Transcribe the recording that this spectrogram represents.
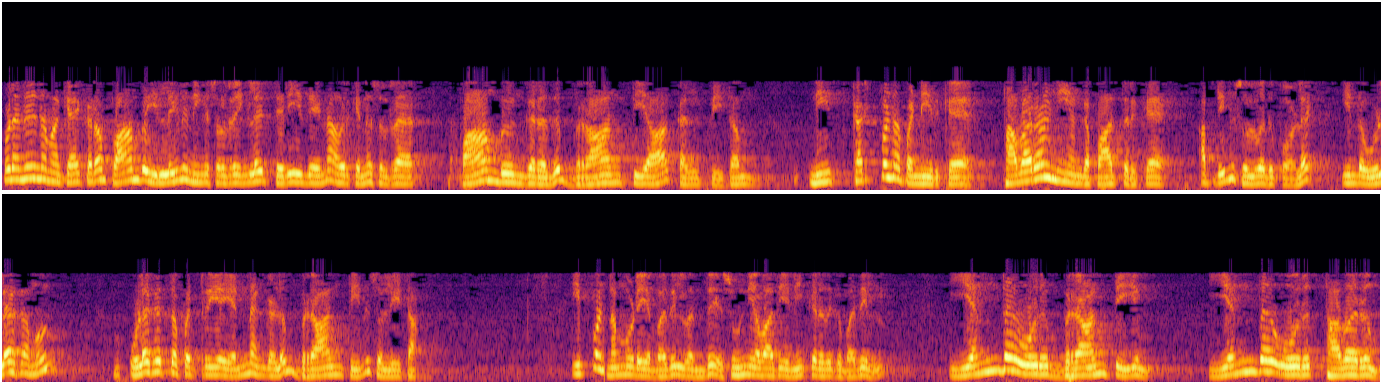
உடனே நம்ம கேட்கிறோம் பாம்பு இல்லைன்னு நீங்க சொல்றீங்களே தெரியுதேன்னு அவருக்கு என்ன சொல்றார்? பாம்புங்கிறது பிராந்தியா கல்பிதம். நீ கற்பனை பண்ணியிருக்க தவறா நீ அங்க பார்த்திருக்க அப்படின்னு சொல்வது போல இந்த உலகமும் உலகத்தை பற்றிய எண்ணங்களும் பிராந்தின்னு சொல்லிட்டான். இப்ப நம்முடைய பதில் வந்து சூன்யவாதியை நீக்கிறதுக்கு பதில் எந்த ஒரு பிராந்தியும் எந்த ஒரு தவறும்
